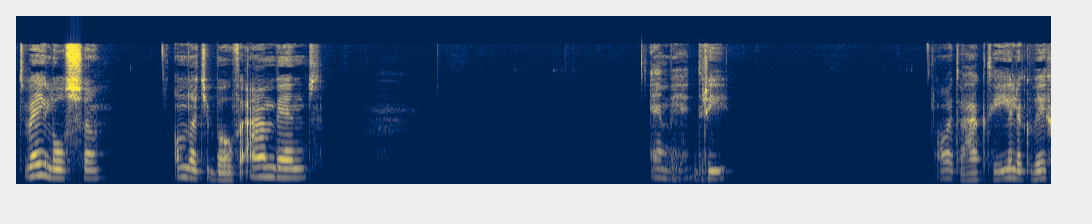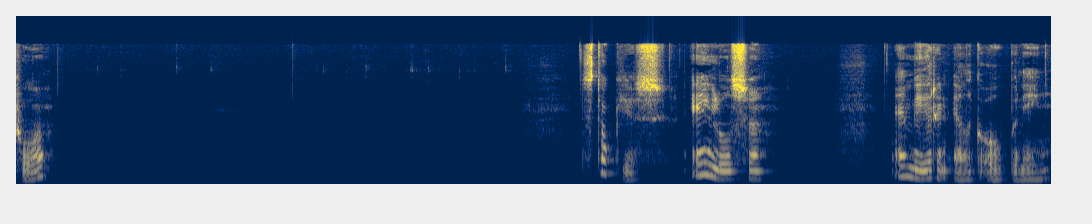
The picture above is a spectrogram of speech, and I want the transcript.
twee losse omdat je bovenaan bent. En weer 3 oh het haakt heerlijk weg hoor. Stokjes 1 losse. En weer in elke opening.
